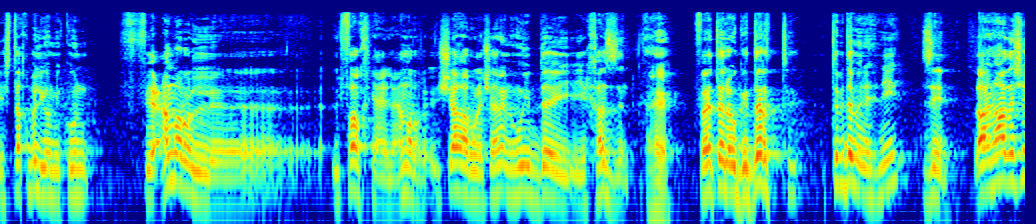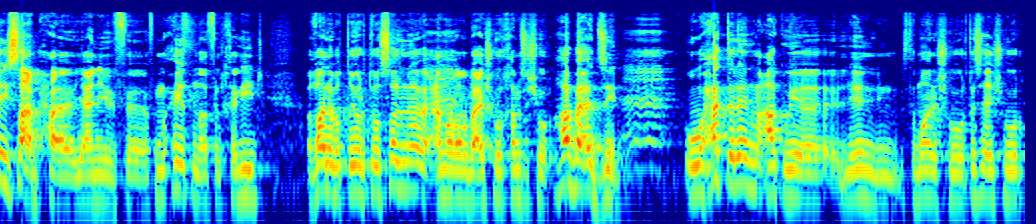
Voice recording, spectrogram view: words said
يستقبل يوم يكون في عمر ال- الفرخ يعني العمر شهر ولا شهرين هو يبدأ يخزن. هي. فأنت لو قدرت تبدأ من هني زين. لأن هذا شيء صعب ح- يعني في في محيطنا في الخليج. غالب الطيور توصلنا عمر أربع شهور خمس شهور. ها بعد زين. وحتى لين معاك ويا لين ثمان شهور تسع شهور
